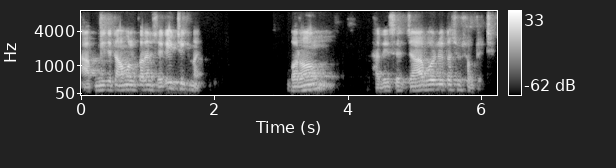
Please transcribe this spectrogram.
আপনি যেটা আমল করেন, সেটাই ঠিক নয়। বরং হাদিসে যা বর্ণিত আছে, সবটাই ঠিক।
